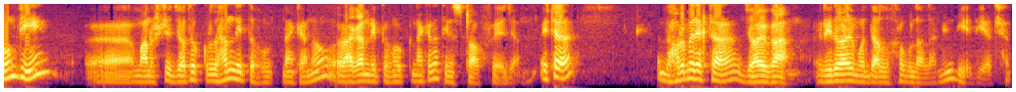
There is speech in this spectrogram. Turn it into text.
অমনি মানুষটি যত ক্রধান্বিত হোক না কেন, রাগান্বিত হোক না কেন, তিনি স্টপ হয়ে যান। এটা ধর্মের একটা জয়গান, হৃদয়ের মধ্যে আল্লাহ রবুল আলমিন দিয়ে দিয়েছেন।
